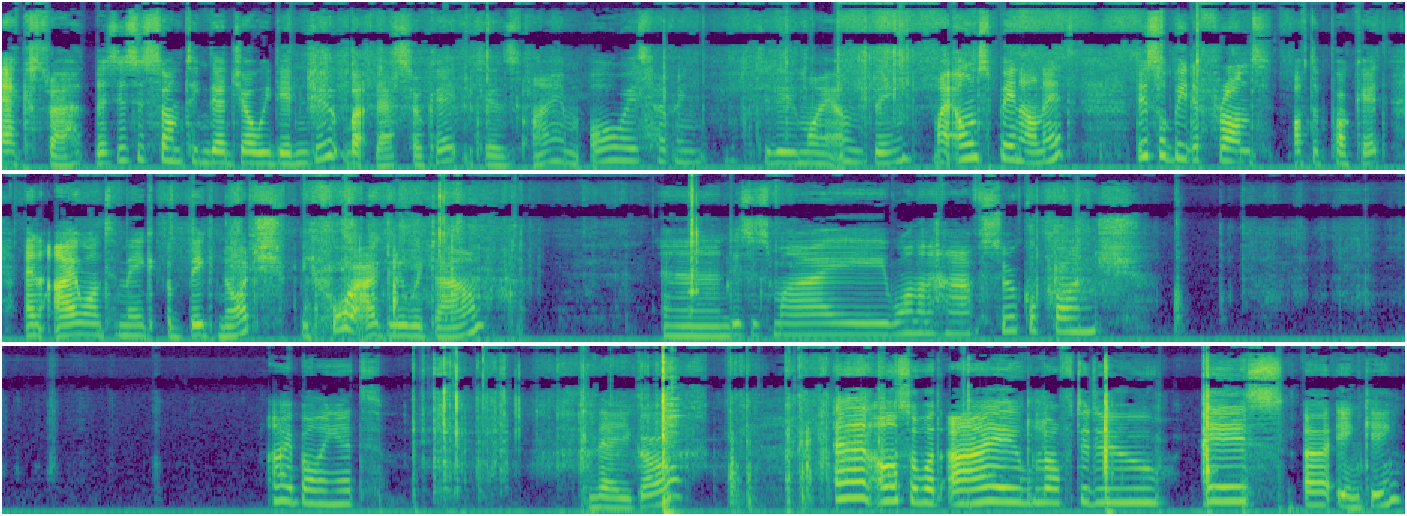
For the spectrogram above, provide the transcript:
extra this is something that Joie didn't do but that's okay because I am always having to do my own thing my own spin on it this will be the front of the pocket and I want to make a big notch before I glue it down and this is my one and a half circle punch eyeballing it there you go and also what I love to do is uh, inking.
